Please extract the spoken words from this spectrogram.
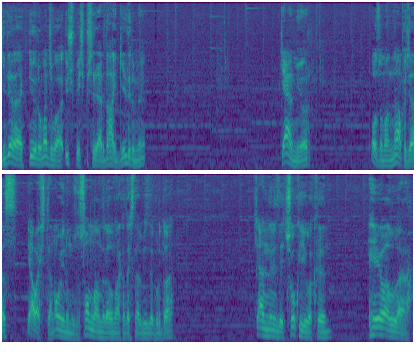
Gider ayak diyorum acaba 3-5 bir şeyler daha gelir mi? Gelmiyor. O zaman ne yapacağız? Yavaştan oyunumuzu sonlandıralım arkadaşlar biz de burada. Kendinize çok iyi bakın. Eyvallah.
